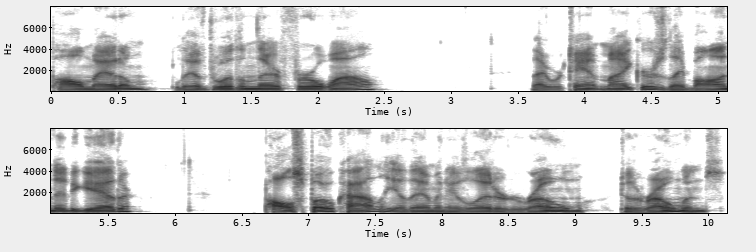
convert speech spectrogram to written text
Paul met them, lived with them there for a while. They were tent makers, they bonded together. Paul spoke highly of them in his letter to Rome, to the Romans.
